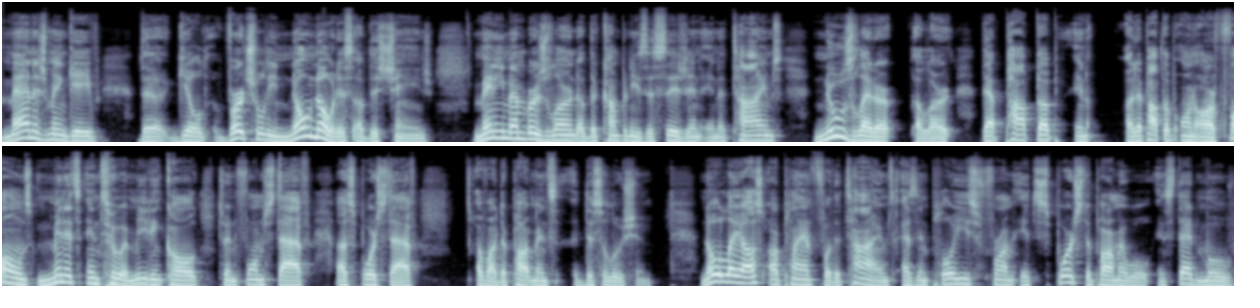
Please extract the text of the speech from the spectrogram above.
Management gave the Guild virtually no notice of this change. Many members learned of the company's decision in a Times newsletter alert that popped up in uh, that popped up on our phones minutes into a meeting called to inform staff, uh, sports staff, of our department's dissolution. No layoffs are planned for the Times, as employees from its sports department will instead move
